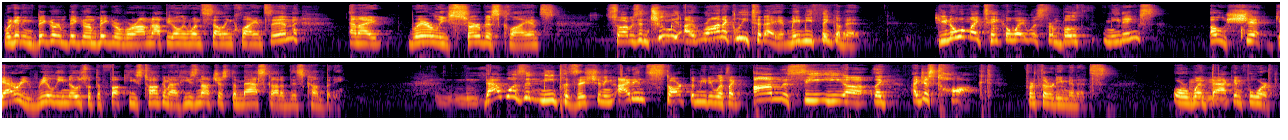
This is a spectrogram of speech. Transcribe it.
We're getting bigger and bigger and bigger where I'm not the only one selling clients in, and I rarely service clients. So I was in two, ironically today, it made me think of it. Do you know what my takeaway was from both meetings? Oh shit, Gary really knows what the fuck he's talking about. He's not just the mascot of this company. Mm-hmm. That wasn't me positioning. I didn't start the meeting with like I'm the CEO. Like I just talked for 30 minutes or went mm-hmm. back and forth.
